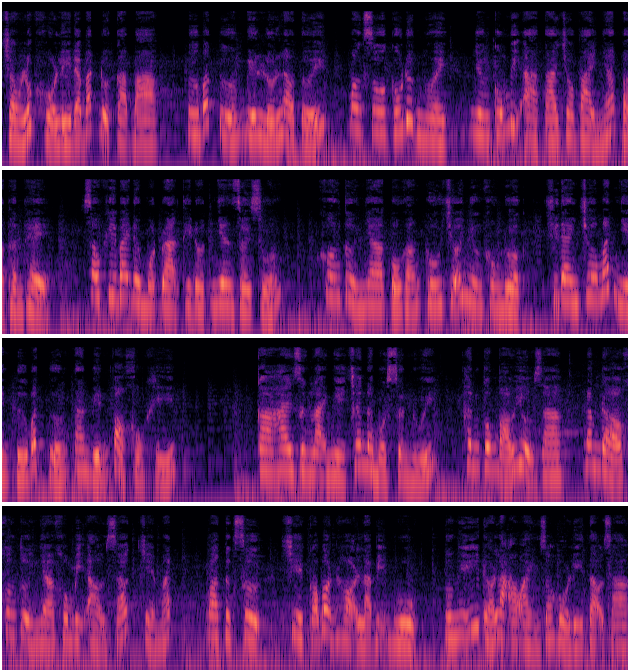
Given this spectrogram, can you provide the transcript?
Trong lúc Hồ Ly đã bắt được cả ba, tứ Bất Tướng biến lớn lao tới, mặc dù cứu được người nhưng cũng bị ả tai cho vài nhát vào thân thể. Sau khi bay được một đoạn thì đột nhiên rơi xuống, Khương Tử Nha cố gắng cứu chữa nhưng không được, chỉ đành trơ mắt nhìn tứ bất tướng tan biến vào không khí. Cả hai dừng lại nghỉ chân ở một sườn núi, thân công báo hiểu ra năm đó Khương Tử Nha không bị ảo giác che mắt, mà thực sự chỉ có bọn họ là bị mù, cứ nghĩ đó là ảo ảnh do hồ ly tạo ra.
